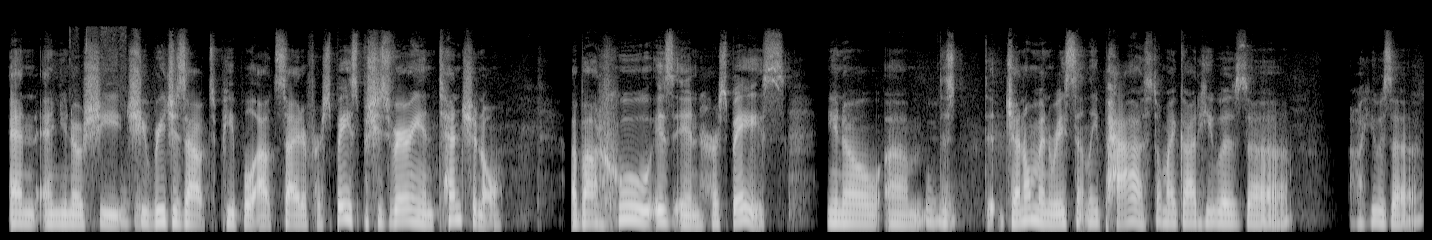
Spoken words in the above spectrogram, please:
And, and, you know, she, mm-hmm. she reaches out to people outside of her space, but she's very intentional about who is in her space. You know, um, mm-hmm. this gentleman recently passed. Oh my God, he was, uh, oh, he was a,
